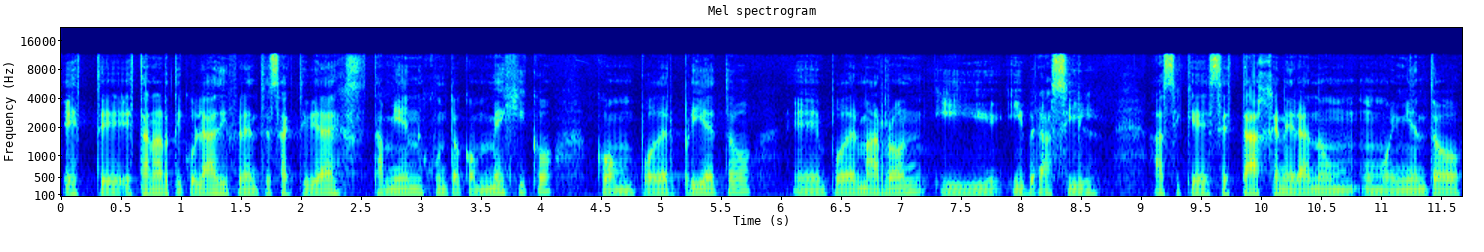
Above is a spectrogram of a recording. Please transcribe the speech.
este, están articuladas diferentes actividades también junto con México, con Poder Prieto, eh, Poder Marrón y, Brasil. Así que se está generando un, movimiento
